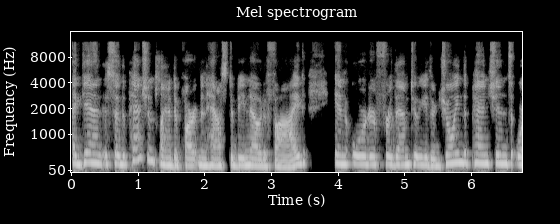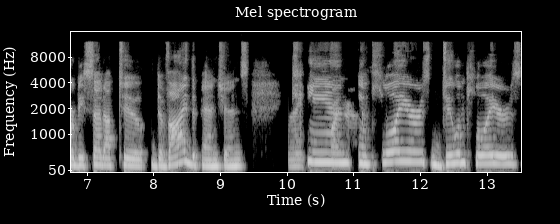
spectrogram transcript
again, so the pension plan department has to be notified in order for them to either join the pensions or be set up to divide the pensions. Right. Can employers, do employers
